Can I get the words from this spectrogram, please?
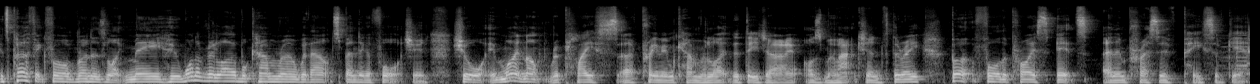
It's perfect for runners like me who want a reliable camera without spending a fortune. Sure, it might not replace a premium camera like the DJI Osmo Action 3, but for the price, it's an impressive piece of gear.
